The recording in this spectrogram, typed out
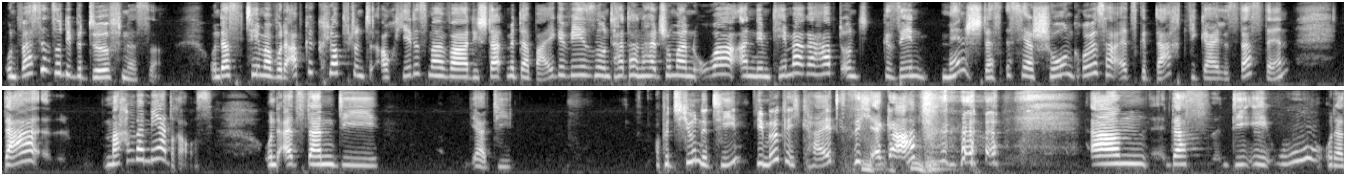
Und was sind so die Bedürfnisse? Und das Thema wurde abgeklopft und auch jedes Mal war die Stadt mit dabei gewesen und hat dann halt schon mal ein Ohr an dem Thema gehabt und gesehen, Mensch, das ist ja schon größer als gedacht. Wie geil ist das denn? Da machen wir mehr draus. Und als dann die ja, die Opportunity, die Möglichkeit sich hm. ergab, ähm, dass die EU oder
